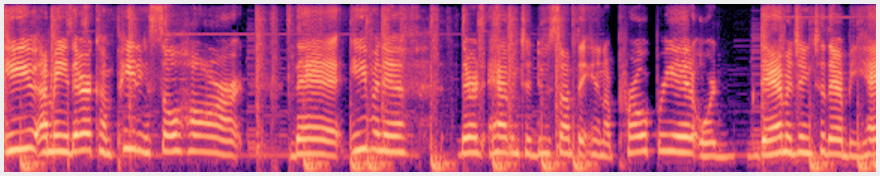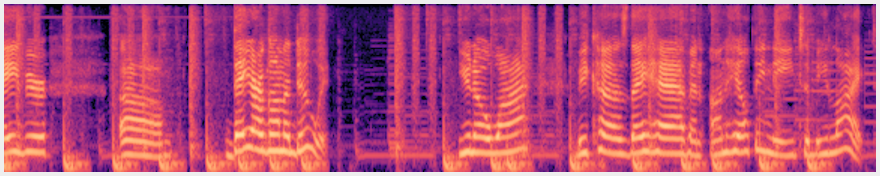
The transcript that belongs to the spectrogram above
I mean, they're competing so hard that even if they're having to do something inappropriate or damaging to their behavior, um, they are going to do it. You know why? Because they have an unhealthy need to be liked.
